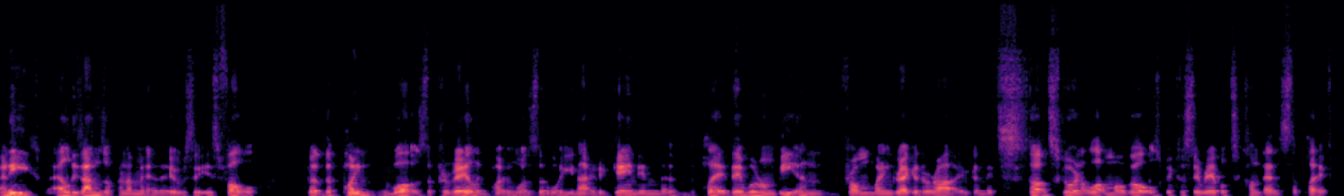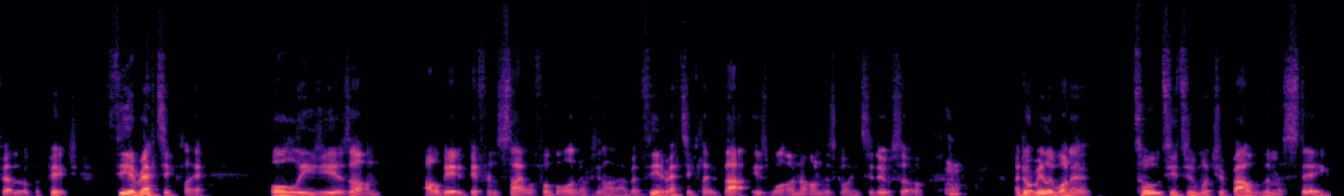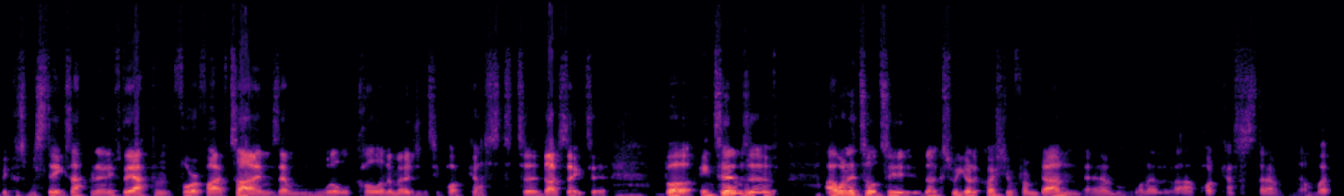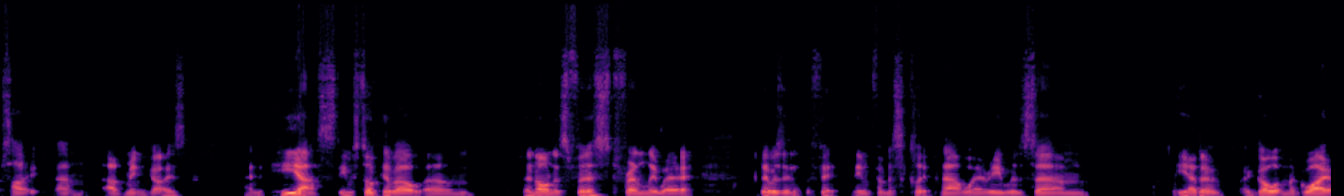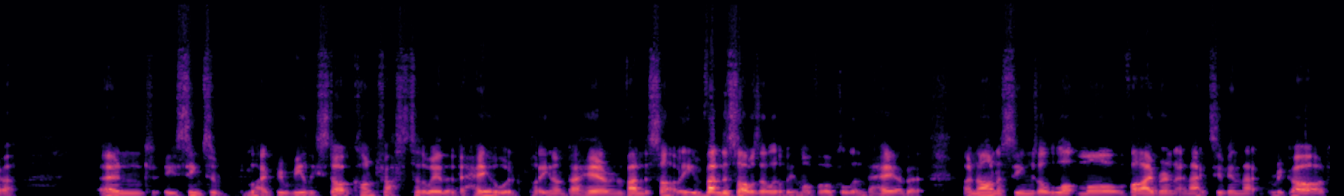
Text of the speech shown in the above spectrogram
and he held his hands up and admitted it was his fault. But the point was, the prevailing point was that what United had gained in the, the play, they were unbeaten from when Gregg had arrived, and they'd start scoring a lot more goals because they were able to condense the play further up the pitch. Theoretically, all these years on, albeit different style of football and everything like that, but theoretically, that is what Onana is going to do. So I don't really want to talk to you too much about the mistake because mistakes happen, and if they happen four or five times, then we'll call an emergency podcast to dissect it. But in terms of I want to talk to you because we got a question from Dan, um, one of our podcast um, website um, admin guys, and he asked. He was talking about um, Onana's first friendly where there was an infamous clip now where he was um, he had a, a go at Maguire and it seemed to like be really stark contrast to the way that De Gea would play. You know, De Gea and Van der Sar. Van der Sar was a little bit more vocal than De Gea, but Onana seems a lot more vibrant and active in that regard.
